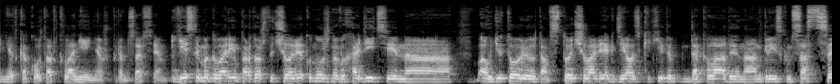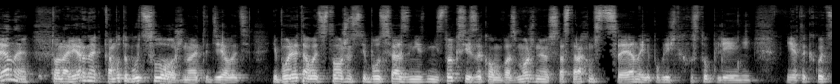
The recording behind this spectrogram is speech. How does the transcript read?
нет какого-то отклонения уж прям совсем. Если мы говорим про то, что человеку нужно выходить и на аудиторию там 100 человек делать какие-то доклады на английском со сцены, то, наверное, кому-то будет сложно это делать. И более того, эти сложности будут связаны не, не столько с языком, возможно, со страхом сцены или публичных выступлений. И это какое-то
